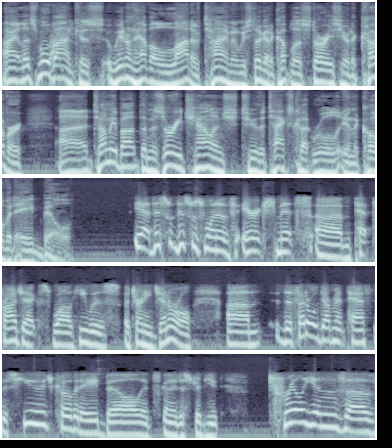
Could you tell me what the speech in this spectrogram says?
All right, let's move on because we don't have a lot of time, and we still got a couple of stories here to cover. Uh, tell me about the Missouri challenge to the tax cut rule in the COVID aid bill. Yeah, this this was one of Eric Schmitt's um, pet projects while he was Attorney General. Um, the federal government passed this huge COVID aid bill. It's going to distribute trillions of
